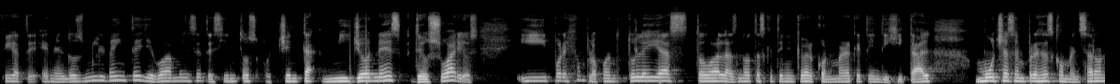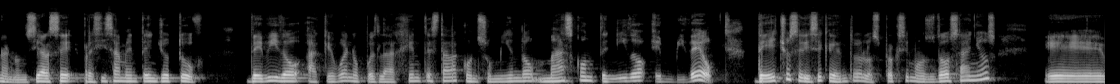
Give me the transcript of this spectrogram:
Fíjate, en el 2020 llegó a 1.780 millones de usuarios. Y, por ejemplo, cuando tú leías todas las notas que tienen que ver con marketing digital, muchas empresas comenzaron a anunciarse precisamente en YouTube debido a que, bueno, pues la gente estaba consumiendo más contenido en video. De hecho, se dice que dentro de los próximos dos años eh,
